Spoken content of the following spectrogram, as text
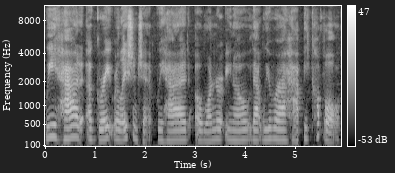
we had a great relationship we had a wonder you know that we were a happy couple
